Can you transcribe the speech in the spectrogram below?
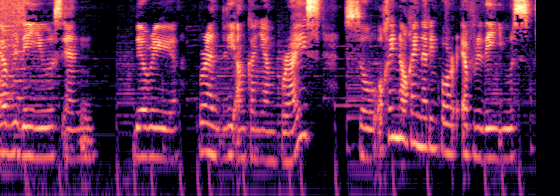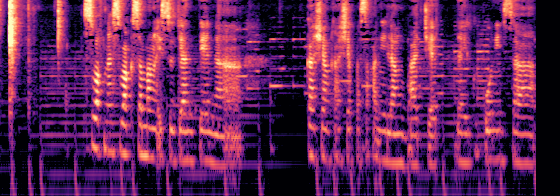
everyday use and very friendly ang kanyang price. So, okay na okay na rin for everyday use. Swak na swak sa mga estudyante na kasyang-kasya pa sa kanilang budget dahil kukunin sa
